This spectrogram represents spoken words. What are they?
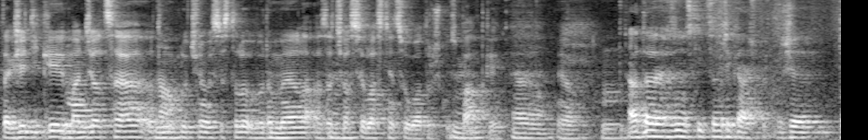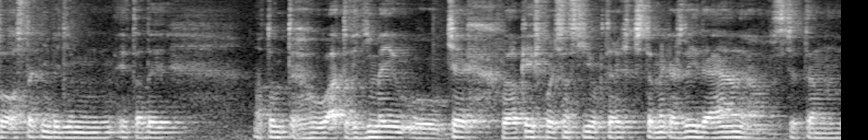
takže díky manželce a tomu no. klučinovi se z toho uvědomil a začal hmm. si vlastně couvat trošku hmm. zpátky. Hmm. Jo, jo. Jo. Hmm. A to je hrozně co říkáš, protože to ostatně vidím i tady na tom trhu a to vidíme i u těch velkých společností, o kterých čteme každý den, jo. Prostě ten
